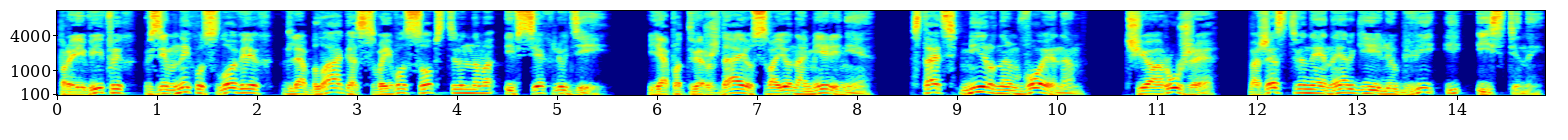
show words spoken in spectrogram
проявив их в земных условиях для блага своего собственного и всех людей. Я подтверждаю свое намерение стать мирным воином, чье оружие – божественной энергии любви и истины.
